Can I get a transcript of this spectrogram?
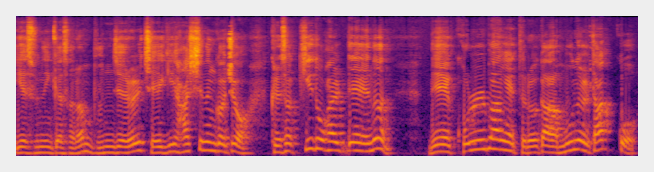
예수님께서는 문제를 제기하시는 거죠. 그래서 기도할 때에는 내 골방에 들어가 문을 닫고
